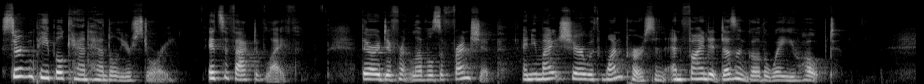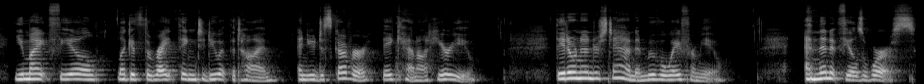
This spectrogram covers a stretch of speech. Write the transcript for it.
Certain people can't handle your story. It's a fact of life. There are different levels of friendship, and you might share with one person and find it doesn't go the way you hoped. You might feel like it's the right thing to do at the time, and you discover they cannot hear you. They don't understand and move away from you. And then it feels worse,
